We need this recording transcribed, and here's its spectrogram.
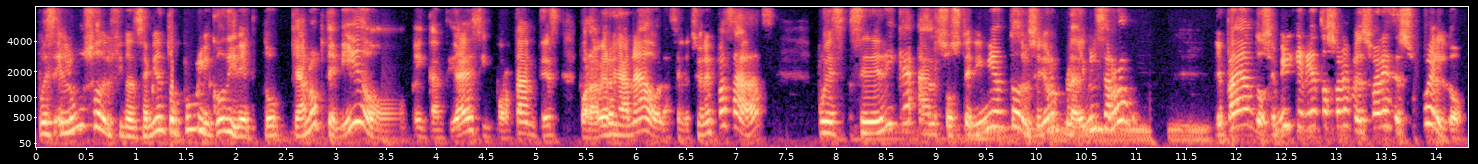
pues el uso del financiamiento público directo que han obtenido en cantidades importantes por haber ganado las elecciones pasadas, pues se dedica al sostenimiento del señor Vladimir Cerrón. Le pagan 12.500 soles mensuales de sueldo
